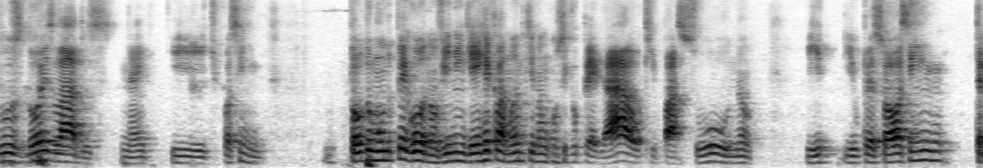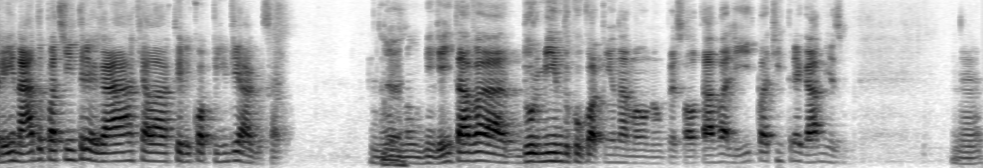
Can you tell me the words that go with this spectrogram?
Dos dois lados, né? E, tipo assim, todo mundo pegou. Não vi ninguém reclamando que não conseguiu pegar ou que passou, não. E, e o pessoal, assim, treinado para te entregar aquela, aquele copinho de água, sabe? Não, é. não, ninguém estava dormindo com o copinho na mão, não. O pessoal estava ali para te entregar mesmo. Né?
